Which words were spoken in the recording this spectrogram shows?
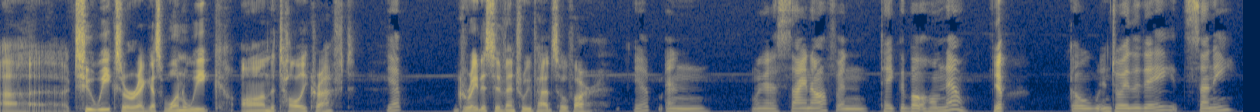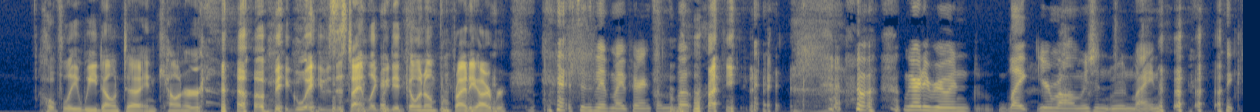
uh, two weeks, or I guess one week on the Tollycraft. Yep, Greatest adventure we've had so far. yep. And we're gonna sign off and take the boat home now. Yep. Go enjoy the day. It's sunny. Hopefully, we don't uh, encounter big waves this time like we did coming home from Friday Harbor. Since we have my parents on the boat. right. we already ruined like your mom. We shouldn't ruin mine. like,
